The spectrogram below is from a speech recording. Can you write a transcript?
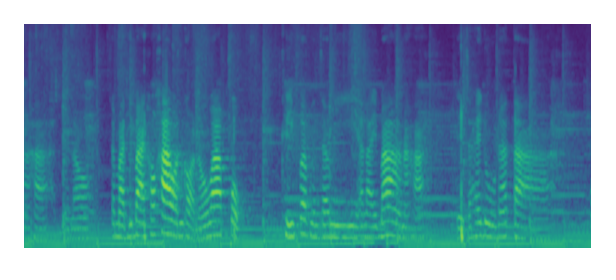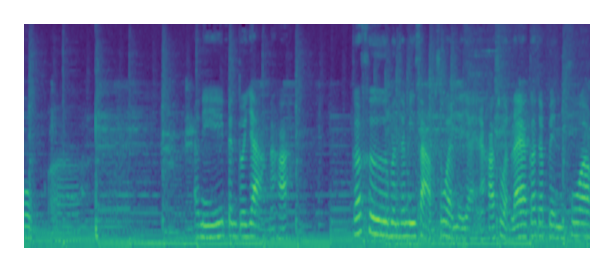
นะคะ เดี๋ยวเราจะมาอธิบายคร่าวๆกันก่อนเนาะว่าปกคลิปมันจะมีอะไรบ้างนะคะ เดี๋ยวจะให้ดูหน้าตาปกอออันนี้เป็นตัวอย่างนะคะ ก็คือมันจะมี 3 ส่วนใหญ่ ๆ นะคะ ส่วนแรกก็จะเป็นพวก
